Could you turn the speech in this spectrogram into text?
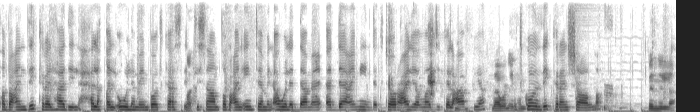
طبعا ذكرى لهذه الحلقة الأولى من بودكاست طيب. ابتسام. طبعا أنت من أول الداعمين دكتور علي الله يديك العافية. لا ولا تكون ذكرى إن شاء الله. بإذن الله.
